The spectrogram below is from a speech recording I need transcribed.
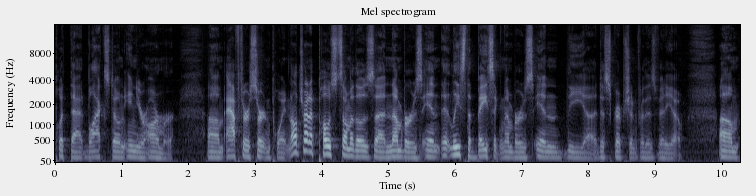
put that blackstone in your armor um, after a certain point. And I'll try to post some of those uh, numbers in, at least the basic numbers, in the uh, description for this video. Um,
